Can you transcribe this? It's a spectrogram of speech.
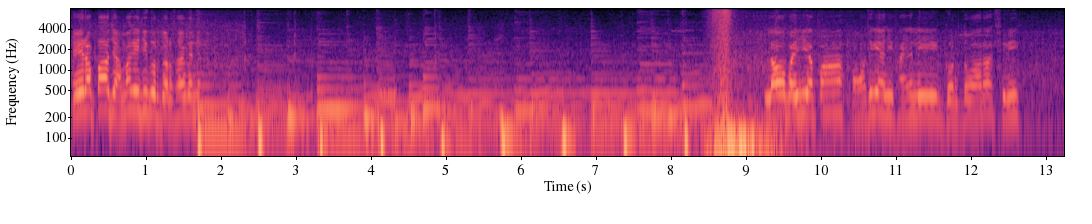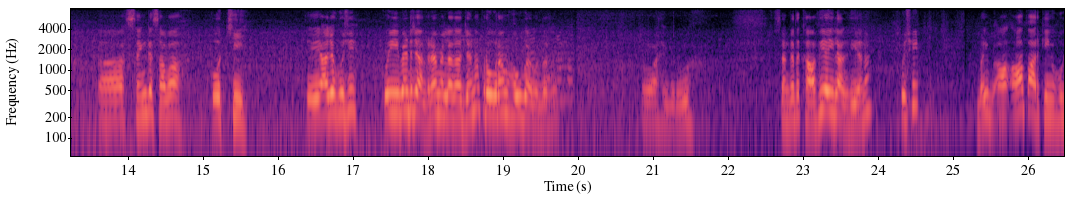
ਫਿਰ ਆਪਾਂ ਜਾਵਾਂਗੇ ਜੀ ਗੁਰਦੁਆਰਾ ਸਾਹਿਬ ਕੰਨੀ। ਲਓ ਬਾਈ ਜੀ, ਆਪਾਂ ਪਹੁੰਚ ਗਏ ਆ ਜੀ ਫਾਈਨਲੀ ਗੁਰਦੁਆਰਾ ਸ਼੍ਰੀ ਸਿੰਘ ਸਭਾ, ਕੋਚੀ। ਤੇ ਆਜੋ ਖੁਸ਼ੀ, ਕੋਈ ਇਵੈਂਟ ਚੱਲ ਰਿਹਾ ਮੈਨੂੰ ਲੱਗਦਾ ਅੱਜ ਨਾ ਪ੍ਰੋਗਰਾਮ ਹੋਊਗਾ ਗੁਰਦੁਆਰਾ ਸਾਹਿਬ। ਵਾਹਿਗੁਰੂ। ਸੰਗਤ ਕਾਫੀ ਆਈ ਲੱਗਦੀ ਹੈ ਨਾ? ਖੁਸ਼ੀ? ਬਾਈ ਆ ਪਾਰਕਿੰਗ ਹੋ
